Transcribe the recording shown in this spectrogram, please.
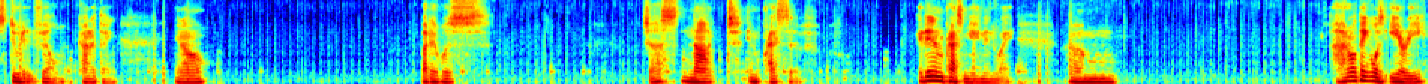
student film kind of thing, you know. But it was just not impressive. It didn't impress me in any way. Um, I don't think it was eerie.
